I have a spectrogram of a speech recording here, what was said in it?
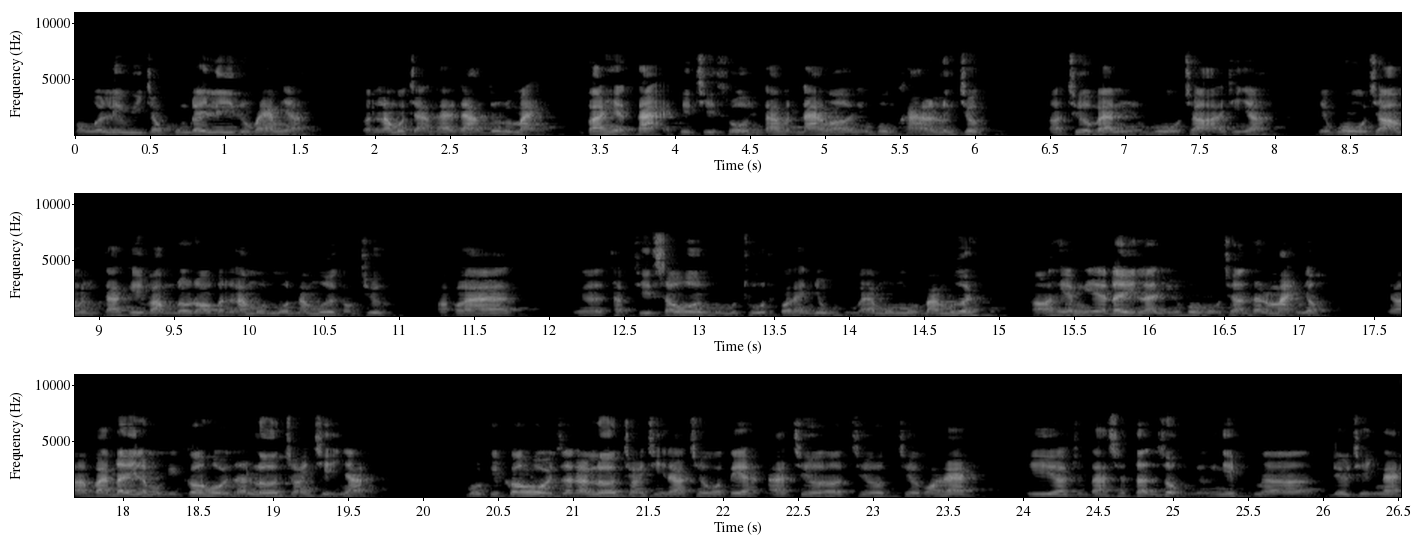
mọi người lưu ý trong khung daily giúp em nhé. Vẫn là một trạng thái giảm tương đối mạnh. Và hiện tại thì chỉ số chúng ta vẫn đang ở những vùng khá là lưng chừng. À, chưa về những vùng hỗ trợ anh chị nhé. Những vùng hỗ trợ mà chúng ta kỳ vọng đâu đó vẫn là một một năm mươi cộng trừ hoặc là ờ, thậm chí sâu hơn một chút thì có thể nhúng vào một một ba mươi. Đó thì em nghĩ đây là những vùng hỗ trợ rất là mạnh rồi. Đó, và đây là một cái cơ hội rất lớn cho anh chị nhé. Một cái cơ hội rất là lớn cho anh chị nào chưa có tiền à chưa chưa chưa có hàng thì ờ, chúng ta sẽ tận dụng những nhịp ờ, điều chỉnh này.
